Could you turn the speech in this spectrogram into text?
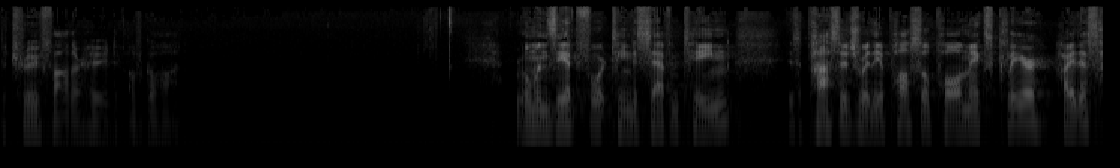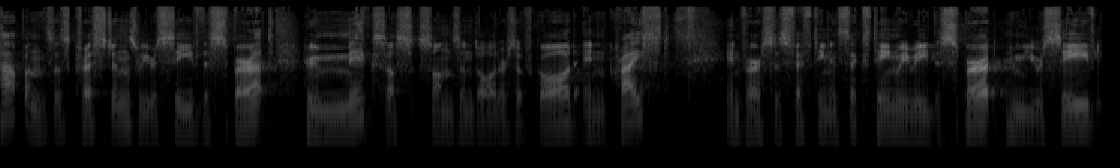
the true fatherhood of God. Romans 8 14 to 17 is a passage where the Apostle Paul makes clear how this happens. As Christians, we receive the Spirit who makes us sons and daughters of God in Christ. In verses 15 and 16, we read, The Spirit whom you received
